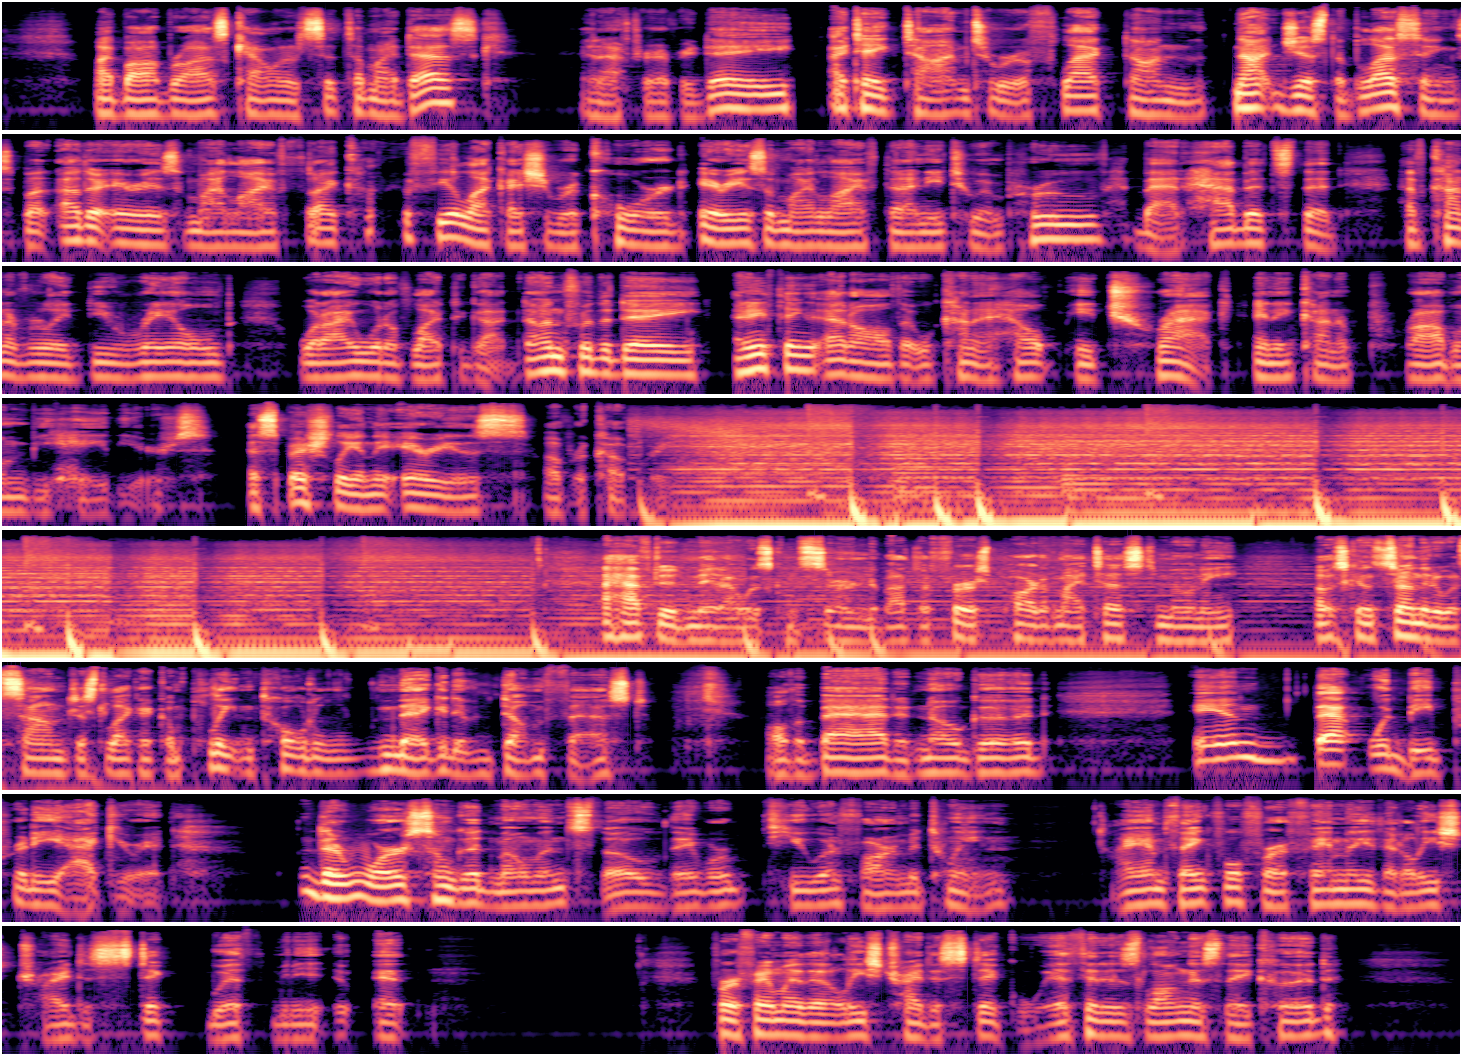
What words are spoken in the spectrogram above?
My Bob Ross calendar sits on my desk, and after every day, I take time to reflect on not just the blessings, but other areas of my life that I kind of feel like I should record, areas of my life that I need to improve, bad habits that have kind of really derailed what I would have liked to got done for the day, anything at all that will kind of help me track any kind of problem behaviors, especially in the areas of recovery. I have to admit, I was concerned about the first part of my testimony. I was concerned that it would sound just like a complete and total negative dumbfest, all the bad and no good, and that would be pretty accurate. There were some good moments, though they were few and far in between. I am thankful for a family that at least tried to stick with me at, eh, for a family that at least tried to stick with it as long as they could.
